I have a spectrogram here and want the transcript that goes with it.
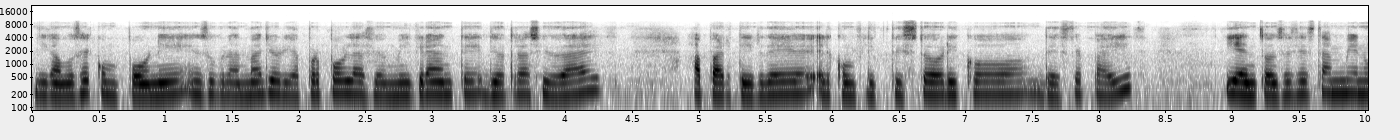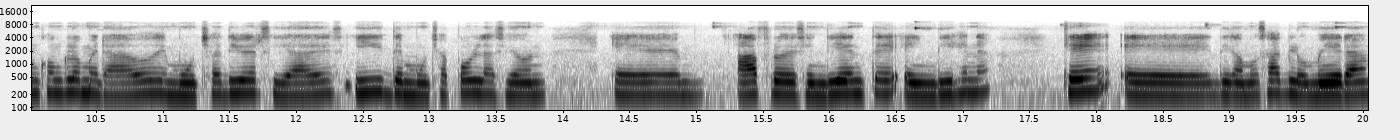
digamos, se compone en su gran mayoría por población migrante de otras ciudades a partir del conflicto histórico de este país. Y entonces es también un conglomerado de muchas diversidades y de mucha población eh, afrodescendiente e indígena que, eh, digamos, aglomera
